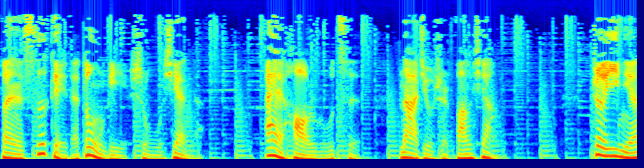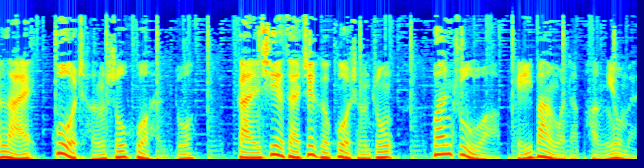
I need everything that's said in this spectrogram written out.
粉丝给的动力是无限的。爱好如此，那就是方向。这一年来，过程收获很多，感谢在这个过程中关注我、陪伴我的朋友们。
